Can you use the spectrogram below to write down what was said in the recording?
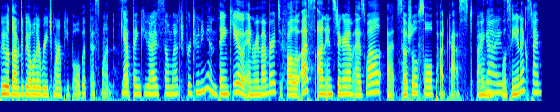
We would love to be able to reach more people with this one. So Yep. thank you guys so much for tuning in. Thank you. And remember to follow us on Instagram as well at Social Soul Podcast. Bye, mm. And guys. We'll see you next time.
